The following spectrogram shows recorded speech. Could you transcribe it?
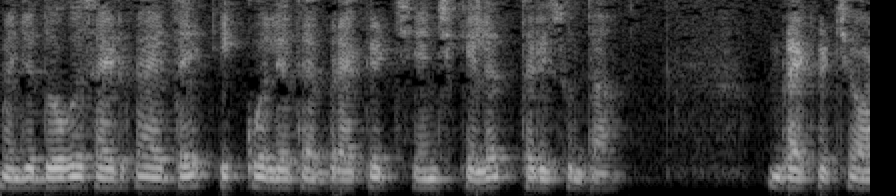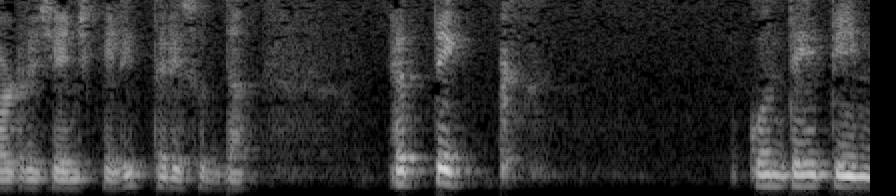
म्हणजे दोघं साईड काय येत आहे इक्वल येत आहे ब्रॅकेट चेंज केलं तरी सुद्धा. ब्रॅकेटची ऑर्डर चेंज केली तरी सुद्धा. प्रत्येक कोणतेही तीन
